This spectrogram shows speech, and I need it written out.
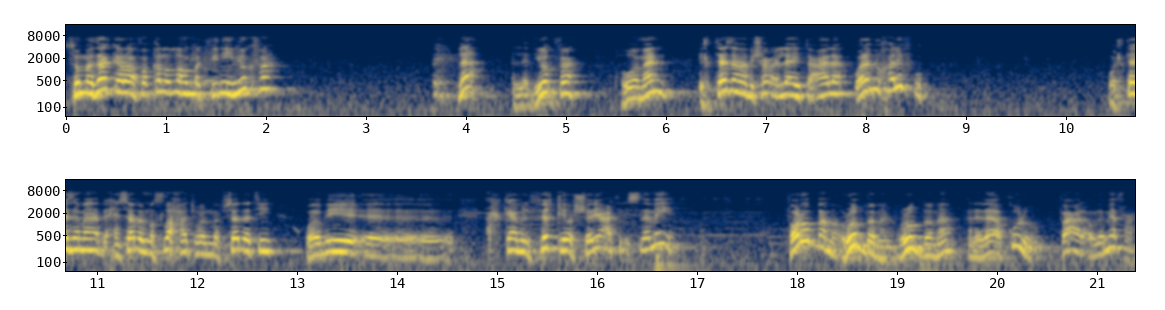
ثم ذكر فقال اللهم اكفنيهم يكفى؟ لا الذي يكفى هو من التزم بشرع الله تعالى ولم يخالفه. والتزم بحساب المصلحة والمفسدة وبأحكام الفقه والشريعة الإسلامية. فربما ربما ربما أنا لا أقوله فعل أو لم يفعل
